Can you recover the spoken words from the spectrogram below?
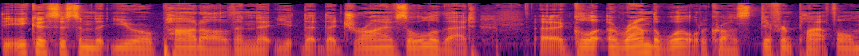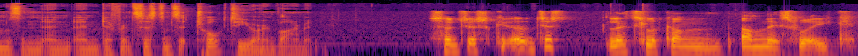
the ecosystem that you're part of and that you, that, that drives all of that uh, glo- around the world across different platforms and, and, and different systems that talk to your environment. So just uh, just let's look on on this week.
